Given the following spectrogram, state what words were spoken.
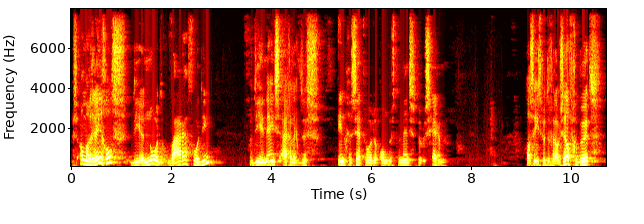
Dus allemaal regels die er nooit waren voordien, maar die ineens eigenlijk dus ingezet worden om dus de mensen te beschermen. Als er iets met de vrouw zelf gebeurt,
